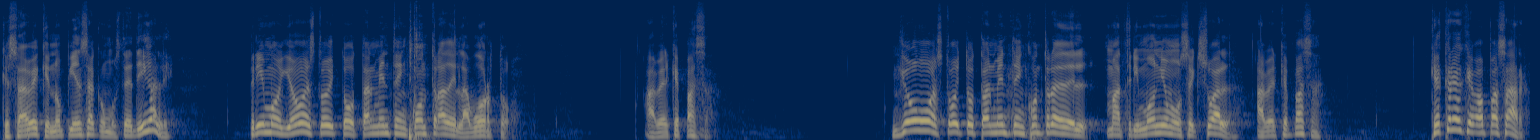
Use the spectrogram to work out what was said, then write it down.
que sabe que no piensa como usted, dígale. Primo, yo estoy totalmente en contra del aborto. A ver qué pasa. Yo estoy totalmente en contra del matrimonio homosexual. A ver qué pasa. ¿Qué cree que va a pasar?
